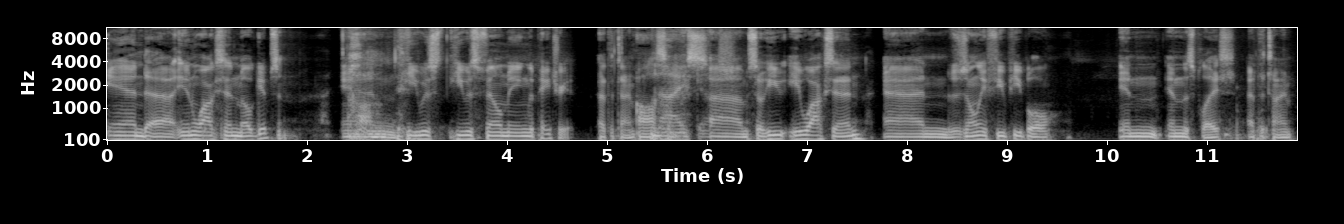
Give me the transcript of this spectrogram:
And uh, in walks in Mel Gibson. And he was he was filming The Patriot at the time. Awesome. Nice. Um, so he he walks in, and there's only a few people in in this place at the time,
